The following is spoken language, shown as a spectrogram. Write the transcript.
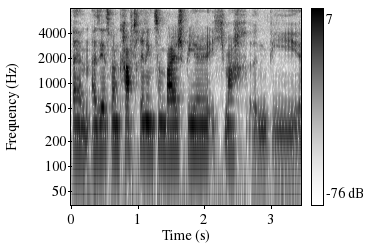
Ähm, also jetzt beim Krafttraining zum Beispiel, ich mache irgendwie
